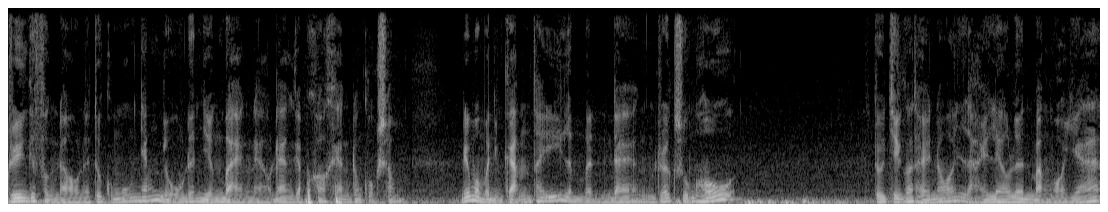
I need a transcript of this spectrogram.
riêng cái phần đầu này tôi cũng muốn nhắn nhủ đến những bạn nào đang gặp khó khăn trong cuộc sống. Nếu mà mình cảm thấy là mình đang rớt xuống hố, tôi chỉ có thể nói lại leo lên bằng mọi giá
